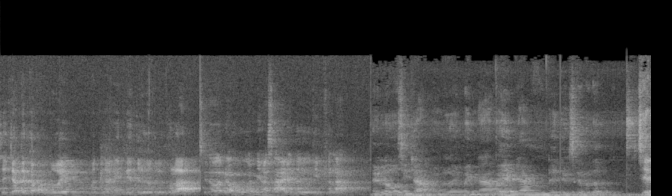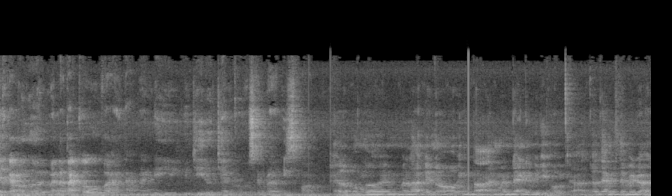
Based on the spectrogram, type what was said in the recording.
Xin chào tất cả mọi người, mình là Hiên đến từ Team Flash. Xin chào tất cả mọi người, mình là Sai đến từ Team Flash. Hello, xin chào mọi người, mình là BM đến từ Silverlet. Xin chào tất cả mọi người, mình là Taco và hiện tại đang đi vị trí đường trên của Silverlet Esports. Hello mọi người, mình là Keno, hiện tại mình đang đi vị trí hỗ trợ cho team Silverlet.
